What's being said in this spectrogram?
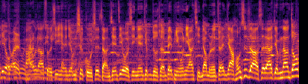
六二八零零零。大家所进行的节目是股市涨先机，我是今天节目主持人费平，我们邀请到我们的专家洪世哲老师来到节目当中。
